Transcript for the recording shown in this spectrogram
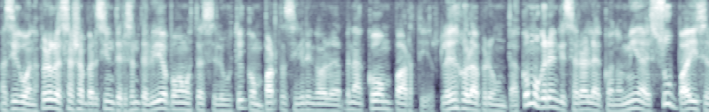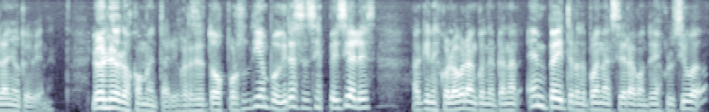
Así que bueno, espero que les haya parecido interesante el video, pongan ustedes si les gustó y compartan si creen que vale la pena compartir. Les dejo la pregunta, ¿cómo creen que será la economía de su país el año que viene? Los leo en los comentarios. Gracias a todos por su tiempo y gracias especiales a quienes colaboran con el canal en Patreon, donde pueden acceder a contenido exclusivo.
